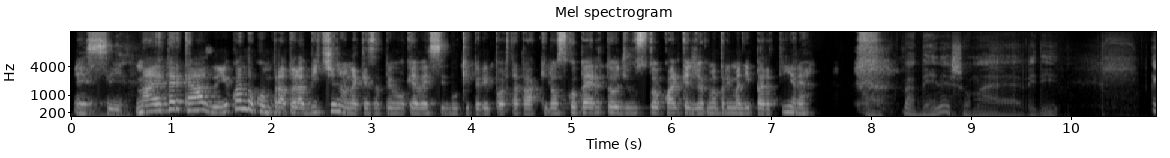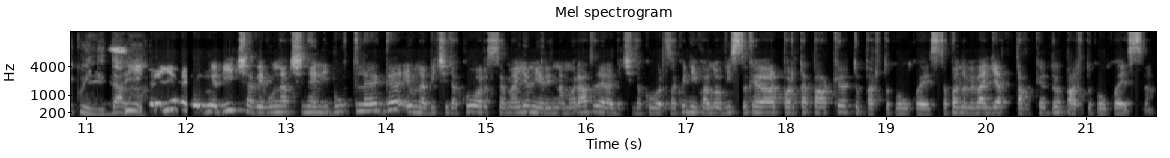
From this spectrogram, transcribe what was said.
Eh sì, ma è per caso, io quando ho comprato la bici non è che sapevo che avessi buchi per i portapacchi, l'ho scoperto giusto qualche giorno prima di partire. Eh, va bene, insomma, eh, vedi, e quindi da Sì, io avevo due bici, avevo una Cinelli bootleg e una bici da corsa, ma io mi ero innamorata della bici da corsa, quindi quando ho visto che aveva il portapack ho detto parto con questa, quando aveva gli attacchi ho detto parto con questa,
